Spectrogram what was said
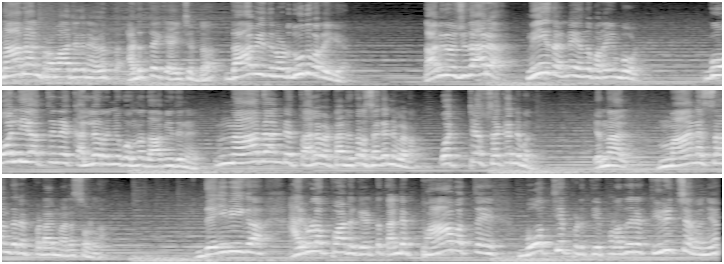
നാദാൻ പ്രവാചകനെ അകത്ത് അടുത്തേക്ക് അയച്ചിട്ട് ദാവീദിനോട് ദൂത് പറയുക. ദാവീദ് ചോദിച്ചു നീ തന്നെ എന്ന് പറയുമ്പോൾ ഗോലിയാത്തിനെ കല്ലെറിഞ്ഞു കൊന്ന ദാവീദിന് നാദാന്റെ തല വെട്ടാൻ എത്ര സെക്കൻഡ് വേണം? ഒറ്റ സെക്കൻഡ് മതി. എന്നാൽ മാനസാന്തരപ്പെടാൻ മനസ്സുള്ള ദൈവിക അരുളപ്പാട് കേട്ട് തന്റെ പാപത്തെ ബോധ്യപ്പെടുത്തിയപ്പോൾ അതിനെ തിരിച്ചറിഞ്ഞ്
